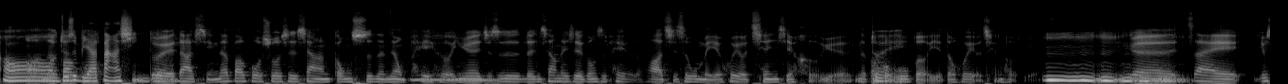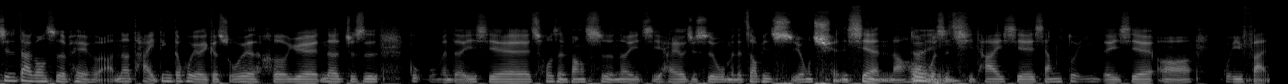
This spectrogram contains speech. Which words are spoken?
哦，那就是比较大型的，对大型。那包括说是像公司的那种配合，因为就是人像那些公司配合的话，其实我们也会有签一些合约。那包括 Uber 也都会有签合约。嗯嗯嗯因为在尤其是大公司的配合啊，那它一定都会有一个所谓的合约，那就是我们的一些抽成方式，那以及还有就是我们的照片使用权限，然后或是其他一些相对应的一些呃规范。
